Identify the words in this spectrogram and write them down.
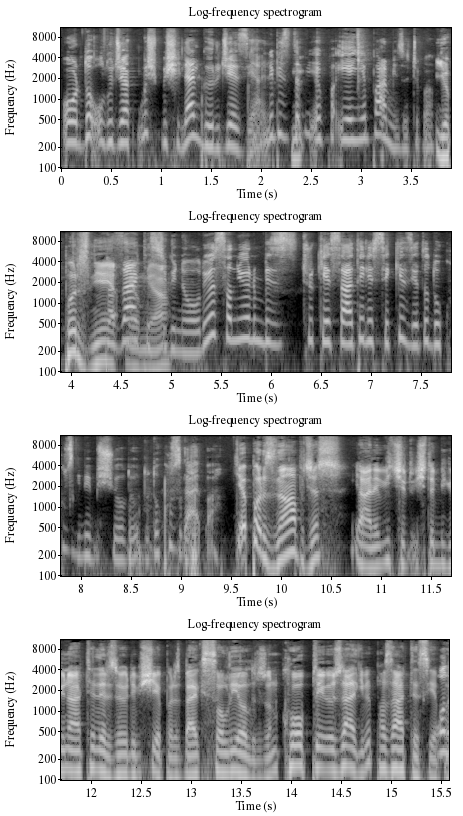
orada olacakmış bir şeyler göreceğiz yani. Biz de yap- yayın yapar mıyız acaba? Yaparız niye yapmayalım Pazartesi ya? günü oluyor. Sanıyorum biz Türkiye saatiyle 8 ya da 9 gibi bir şey oluyordu. 9 galiba. Yaparız ne yapacağız? Yani Witcher işte bir gün erteleriz öyle bir şey yaparız. Belki salıya alırız onu. Co-play özel gibi pazartesi yaparız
